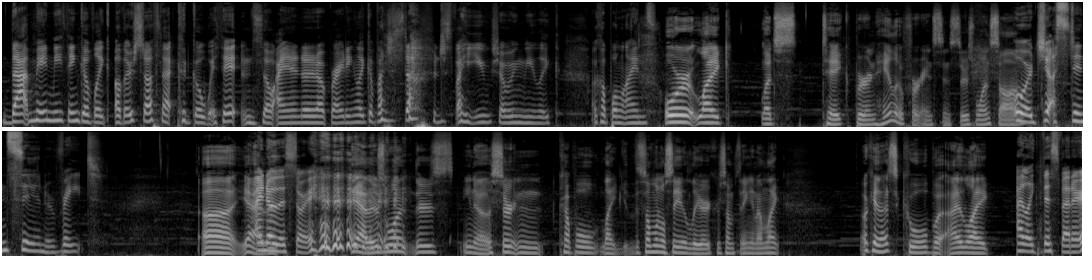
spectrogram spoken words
that made me think of like other stuff that could go with it and so i ended up writing like a bunch of stuff just by you showing me like a couple lines Or like, let's take Burn Halo for instance. There's one song. or just incinerate uh, yeah, i know this story yeah, there's one. There's you know a certain couple like someone will say a lyric or something, and I'm like, okay, that's cool, but I like, i like this better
